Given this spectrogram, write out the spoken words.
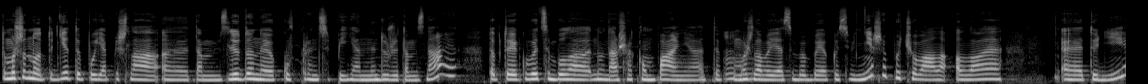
Тому що ну, тоді, типу, я пішла е, там з людиною, яку в принципі я не дуже там знаю. Тобто, якби це була ну, наша компанія, типу, mm-hmm. можливо, я себе би якось вільніше почувала, але е, тоді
